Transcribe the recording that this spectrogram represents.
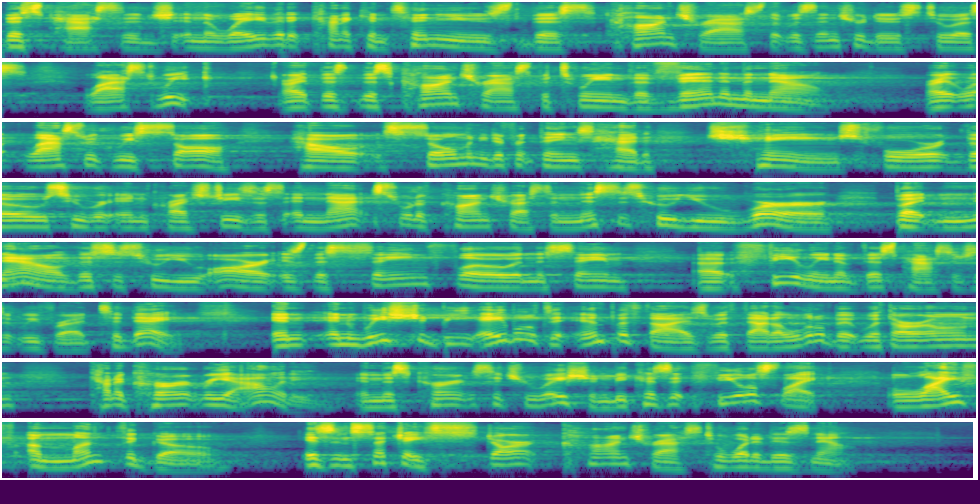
this passage in the way that it kind of continues this contrast that was introduced to us last week, right? This, this contrast between the then and the now, right? L- last week we saw how so many different things had changed for those who were in Christ Jesus. And that sort of contrast, and this is who you were, but now this is who you are, is the same flow and the same uh, feeling of this passage that we've read today. And, and we should be able to empathize with that a little bit with our own kind of current reality in this current situation because it feels like life a month ago is in such a stark contrast to what it is now,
